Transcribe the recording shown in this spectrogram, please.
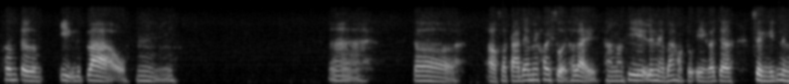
เพิ่มเติมอีกหรือเปล่า อืม อ่า ก็ สตาร์ได้ไม่ค่อยสวยเท่าไหร่ทางที่เล่นในบ้านของตัวเองก็จะเซ็งนิดนึง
